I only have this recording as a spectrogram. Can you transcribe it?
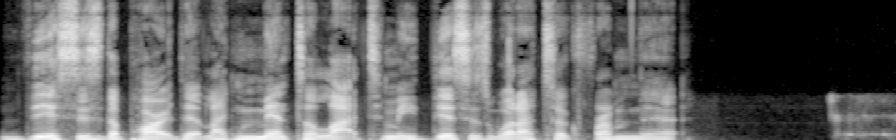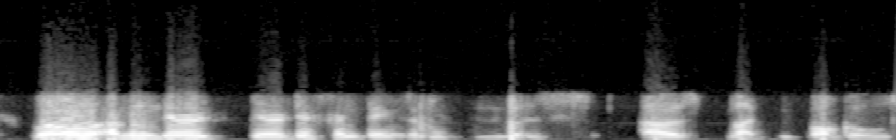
this is the part that like meant a lot to me. This is what I took from that. well, I mean, there are there are different things. I mean, was I was like boggled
